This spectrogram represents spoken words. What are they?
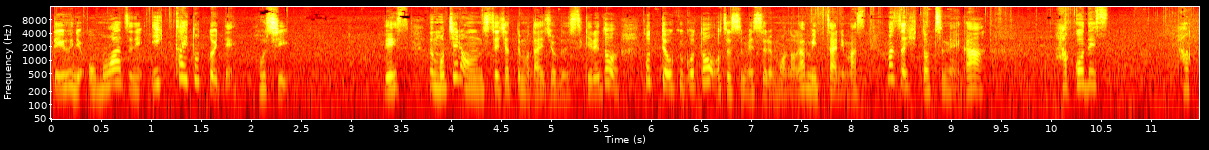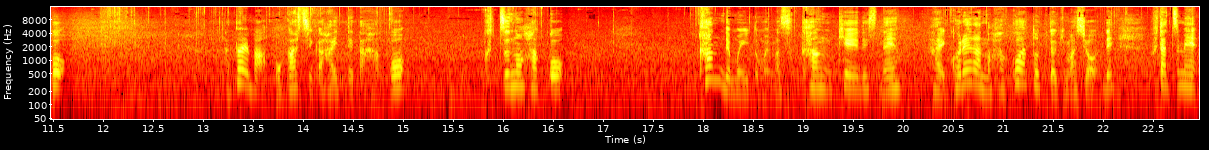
っていうふうに思わずに1回取っといてほしいです。もちろん捨てちゃっても大丈夫ですけれど取っておくことをおすすめするものが3つあります。まず1つ目が箱です。箱。例えばお菓子が入ってた箱。靴の箱。缶でもいいと思います。缶系ですね。はい。これらの箱は取っておきましょう。で2つ目。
